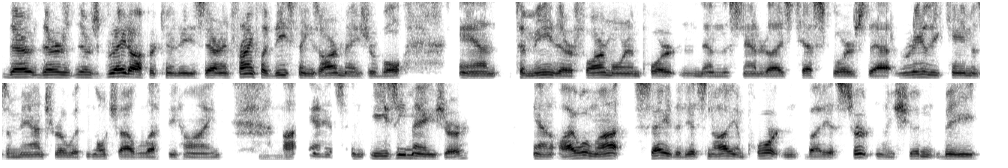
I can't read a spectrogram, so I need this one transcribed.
there there there's great opportunities there, and frankly, these things are measurable. And to me, they're far more important than the standardized test scores that really came as a mantra with No Child Left Behind. Mm-hmm. Uh, and it's an easy measure. And I will not say that it's not important, but it certainly shouldn't be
